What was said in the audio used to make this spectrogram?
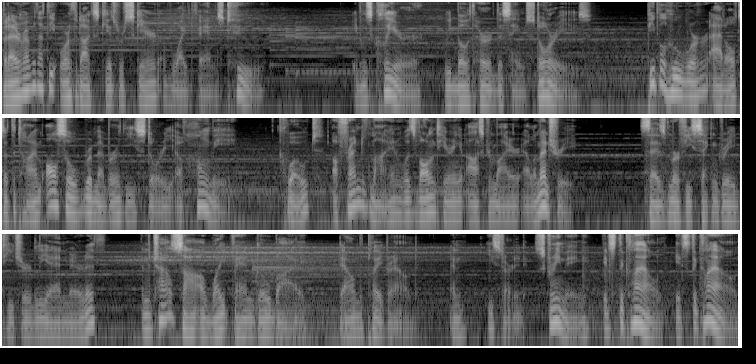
but I remember that the Orthodox kids were scared of white vans too. It was clear we'd both heard the same stories. People who were adults at the time also remember the story of Homie. Quote, a friend of mine was volunteering at Oscar Mayer Elementary, says Murphy's second grade teacher Leanne Meredith, and the child saw a white van go by down the playground he started screaming, It's the clown! It's the clown!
